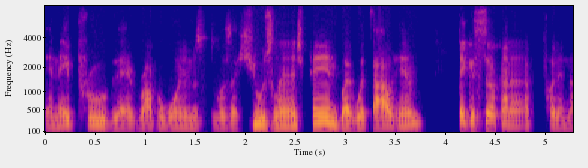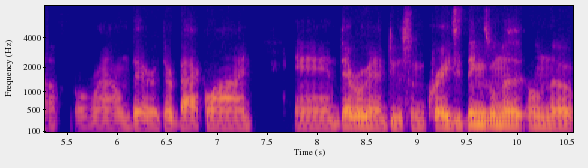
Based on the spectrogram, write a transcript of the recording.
And they proved that Robert Williams was a huge linchpin, but without him, they could still kind of put enough around their their back line and they were going to do some crazy things on the on the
